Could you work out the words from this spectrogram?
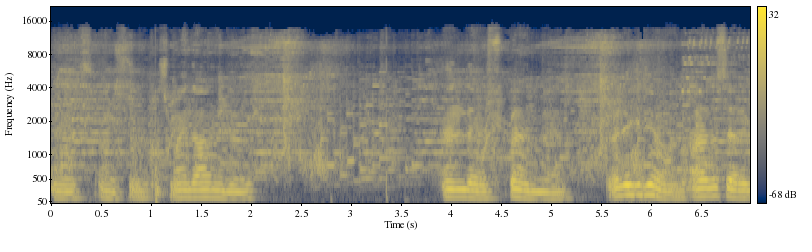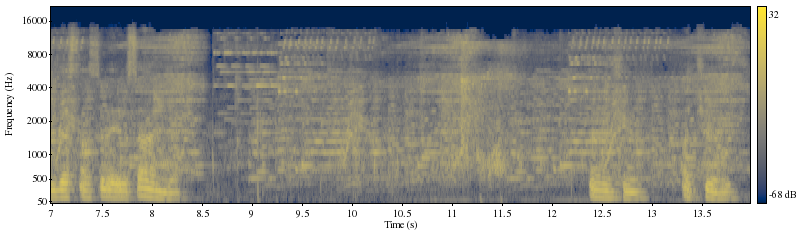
Evet açmaya devam ediyoruz. Ender Superman. Öyle gidiyor. Arada sırada bir destansı verirse anca. Evet şu açıyoruz.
